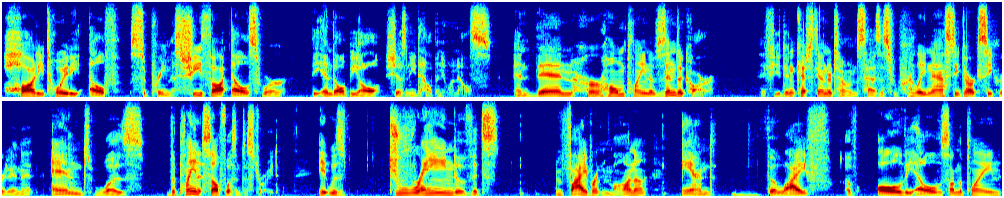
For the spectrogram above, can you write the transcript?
haughty-toity elf supremacist. She thought elves were the end-all be-all. She doesn't need to help anyone else. And then her home plane of Zendikar, if you didn't catch the undertones, has this really nasty dark secret in it, and was the plane itself wasn't destroyed. It was drained of its vibrant mana, and the life of all the elves on the plane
